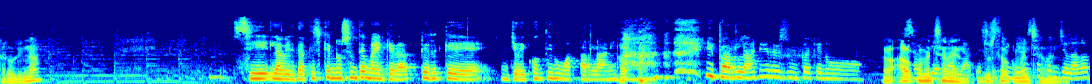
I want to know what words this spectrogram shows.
Carolina? Sí, la veritat és que no se'm mai quedat perquè jo he continuat parlant i, parlant, ah. i parlant i resulta que no... no al començament, tallat. just al començament. És que la,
